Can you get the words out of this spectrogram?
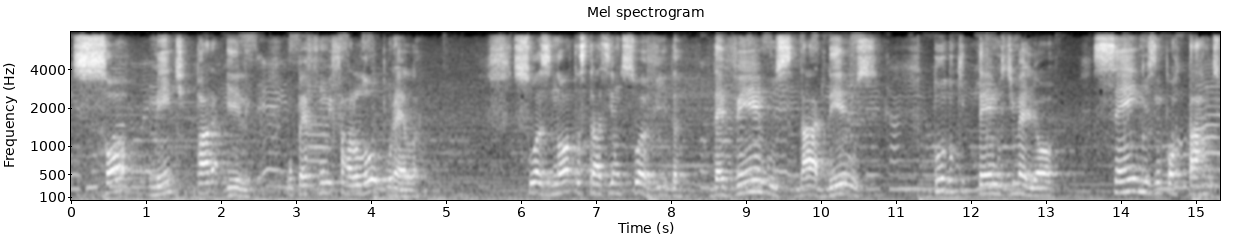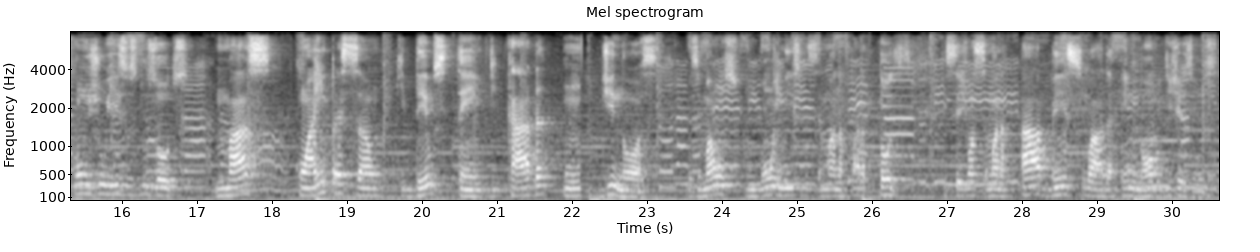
Somente para ele. O perfume falou por ela. Suas notas traziam sua vida, devemos dar a Deus tudo o que temos de melhor, sem nos importarmos com os juízos dos outros, mas com a impressão que Deus tem de cada um de nós. Meus irmãos, um bom início de semana para todos. Que seja uma semana abençoada em nome de Jesus.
